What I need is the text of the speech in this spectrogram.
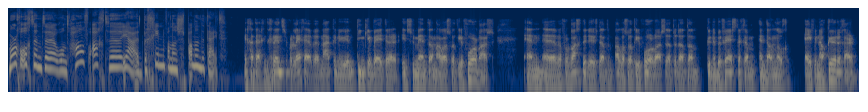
Morgenochtend uh, rond half acht, uh, ja, het begin van een spannende tijd. Je gaat eigenlijk de grenzen verleggen. We maken nu een tien keer beter instrument dan alles wat hiervoor was. En uh, we verwachten dus dat alles wat hiervoor was, dat we dat dan kunnen bevestigen en dan nog even nauwkeuriger.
